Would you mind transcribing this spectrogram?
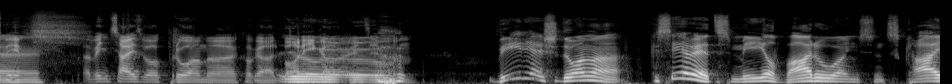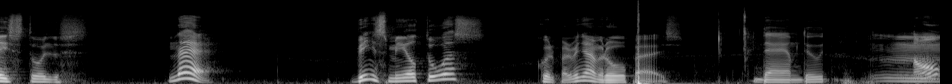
Baby. Viņus aizvilk prom uh, kaut Jū. bodyguard. Vīrieši domā, ka sievietes mīl varoņus un skaistuļus. Nē, viņas mīl tos, kuri par viņām rūpējas. Damn, dude. Nu,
